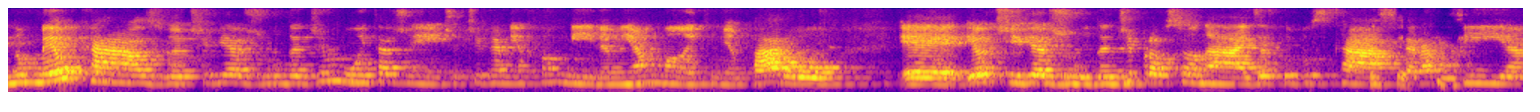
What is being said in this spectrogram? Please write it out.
no meu caso, eu tive ajuda de muita gente. Eu tive a minha família, minha mãe que me amparou. É, eu tive ajuda de profissionais, eu fui buscar terapia,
